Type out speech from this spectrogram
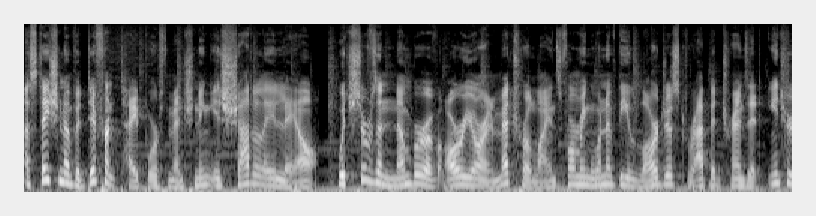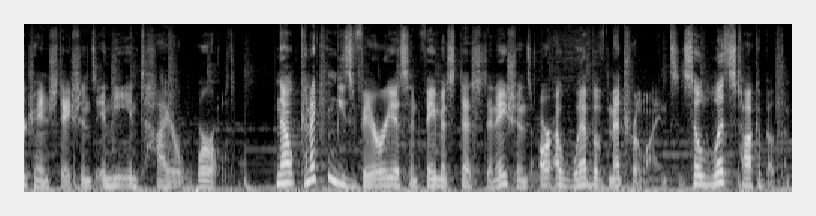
A station of a different type worth mentioning is Châtelet-Les which serves a number of RER and metro lines forming one of the largest rapid transit interchange stations in the entire world. Now, connecting these various and famous destinations are a web of metro lines, so let's talk about them.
